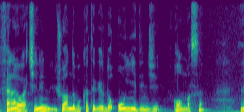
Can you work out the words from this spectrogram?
Fenerbahçe'nin şu anda bu kategoride 17. olması. Ee,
